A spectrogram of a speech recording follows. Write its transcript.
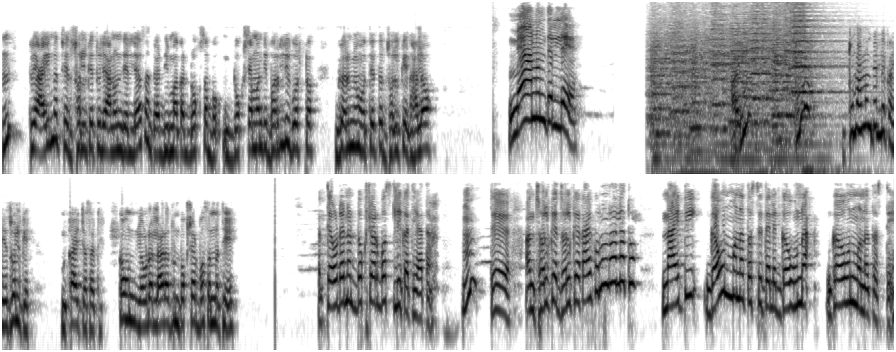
हं? तुझ्या आईनं ते झोलके तुला आणून दिले असं? त्या दिमागात डोकसा डोक्यामध्ये भरली गोष्ट. गरमी होते तर झोलके घालव. मी आणून दिले. आई? तू आणून दिले का हे झोलके? कायच्यासाठी? काऊन एवढं लाडातून डोक्यावर बसन ते तेवढ्यानं डोक्यावर बसली का ती आता? हं? ते आणि झलके झलके काय करून राहिला तू? नाईटी गाऊन म्हणत असते त्याला गाऊना गाऊन म्हणत असते.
